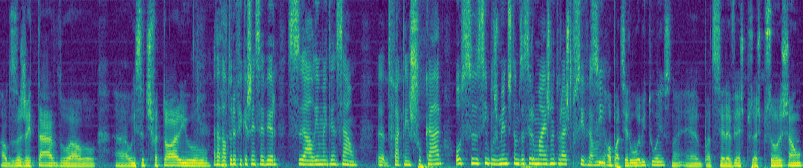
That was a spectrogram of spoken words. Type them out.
ao desajeitado, ao, ao insatisfatório. A dada altura ficas sem saber se há ali uma intenção de facto em chocar ou se simplesmente estamos a ser o mais naturais possível. Sim, ou pode ser o habituem-se, não é? é? Pode ser as, as pessoas são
